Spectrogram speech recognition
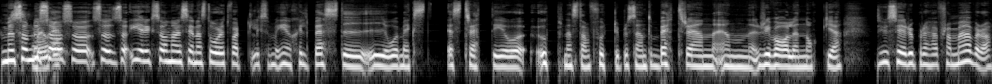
Men som du Men, sa så, så, så Ericsson har det senaste året varit liksom enskilt bäst i, i OMX S30 och upp nästan 40 procent och bättre än, än rivalen Nokia. Hur ser du på det här framöver då?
